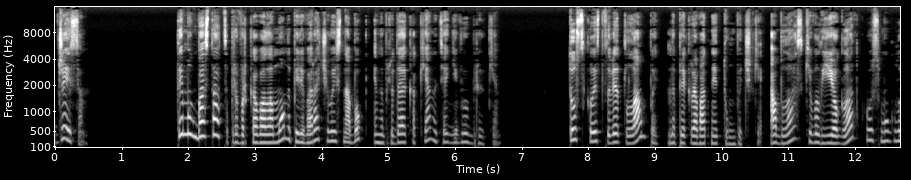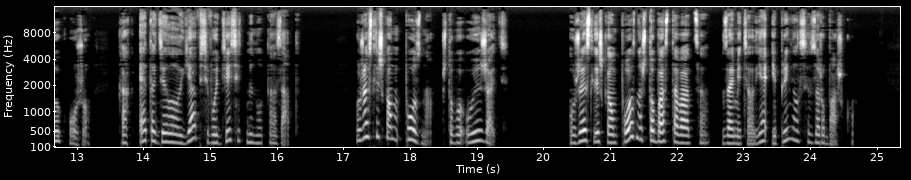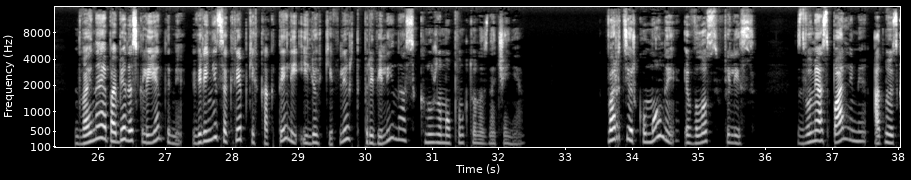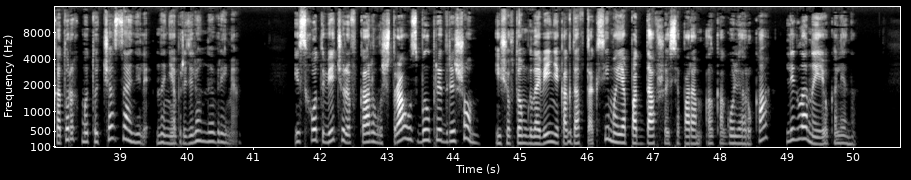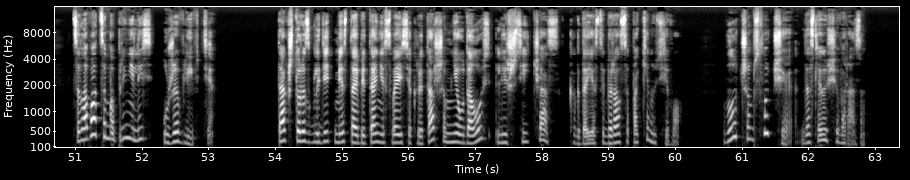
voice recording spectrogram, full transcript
Джейсон, ты мог бы остаться, проворковала Мона, переворачиваясь на бок и наблюдая, как я натягиваю брюки. Тусклый цвет лампы на прикроватной тумбочке обласкивал ее гладкую смуглую кожу, как это делал я всего 10 минут назад. Уже слишком поздно, чтобы уезжать. Уже слишком поздно, чтобы оставаться, заметил я и принялся за рубашку. Двойная победа с клиентами, вереница крепких коктейлей и легкий флирт привели нас к нужному пункту назначения. Квартирку Моны в Лос-Фелис с двумя спальнями, одну из которых мы тотчас заняли на неопределенное время. Исход вечера в Карл Штраус был предрешен, еще в то мгновение, когда в такси моя поддавшаяся парам алкоголя рука легла на ее колено. Целоваться мы принялись уже в лифте. Так что разглядеть место обитания своей секретарши мне удалось лишь сейчас, когда я собирался покинуть его. В лучшем случае до следующего раза.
